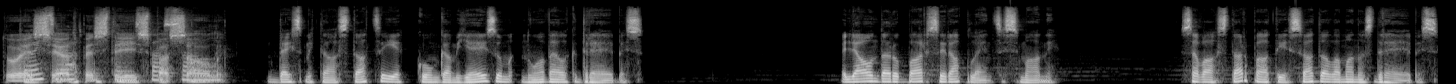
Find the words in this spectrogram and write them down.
tu esi atpestījis pasauli. Desmitā stacija kungam Jēzum novelk drēbes. Ļaundaru bars ir aplencis mani. Savā starpā tie sadala manas drēbes.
